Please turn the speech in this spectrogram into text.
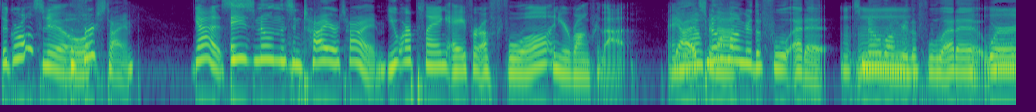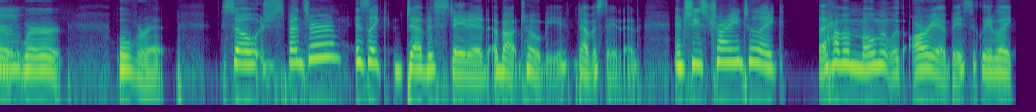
the girls knew. the first time. yes. A's known this entire time. You are playing A for a fool, and you're wrong for that. And you're yeah, wrong it's for no that. longer the fool edit. It's no longer the full edit. We're Mm-mm. we're over it. So Spencer is like devastated about Toby, devastated, and she's trying to like have a moment with Aria, basically like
